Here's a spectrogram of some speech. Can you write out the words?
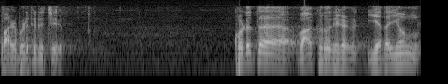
பாழ்படுத்திடுச்சு. கொடுத்த வாக்குறுதிகள் எதையும்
